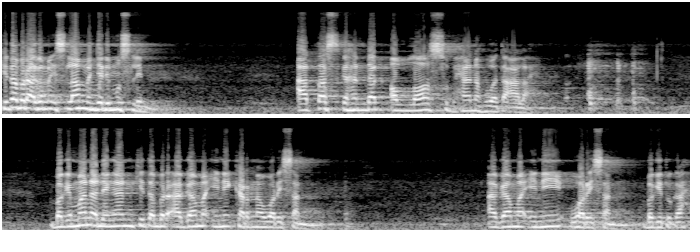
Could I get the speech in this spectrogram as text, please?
Kita beragama Islam menjadi muslim atas kehendak Allah Subhanahu wa taala. Bagaimana dengan kita beragama ini karena warisan? Agama ini warisan, begitukah?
